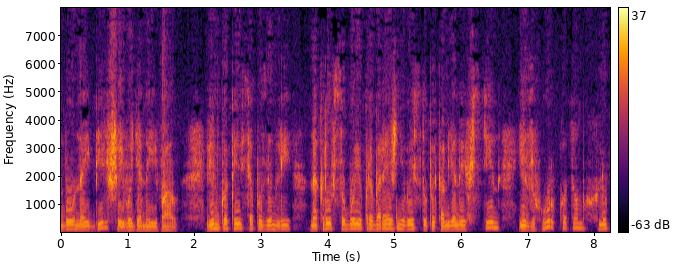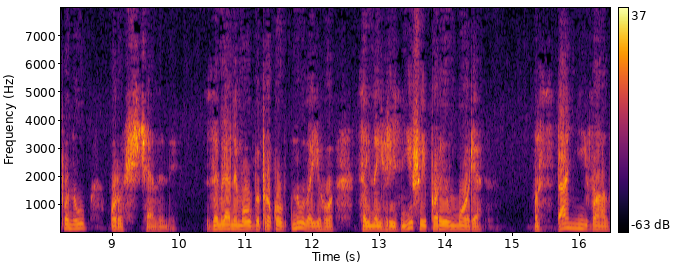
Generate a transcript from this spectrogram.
був найбільший водяний вал. Він котився по землі, накрив собою прибережні виступи кам'яних стін і з гуркотом хлюпонув у розщелини. Земля немов би проковтнула його, цей найгрізніший порив моря. Останній вал.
